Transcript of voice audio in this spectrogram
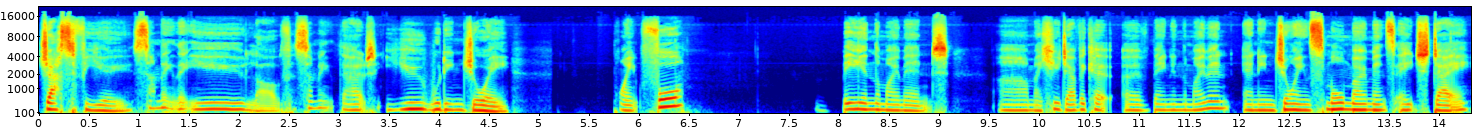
just for you, something that you love, something that you would enjoy. Point four, be in the moment. I'm a huge advocate of being in the moment and enjoying small moments each day,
